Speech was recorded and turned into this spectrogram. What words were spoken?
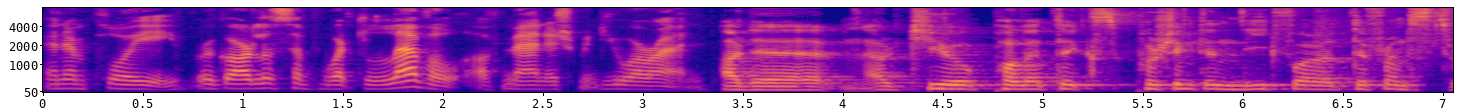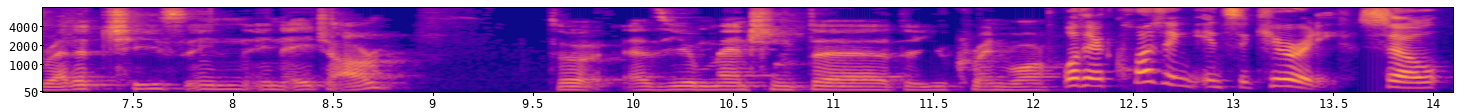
and employee, regardless of what level of management you are on. Are the are geopolitics pushing the need for different strategies in, in HR? So, as you mentioned, the, the Ukraine war. Well, they're causing insecurity. So,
